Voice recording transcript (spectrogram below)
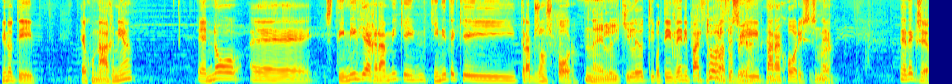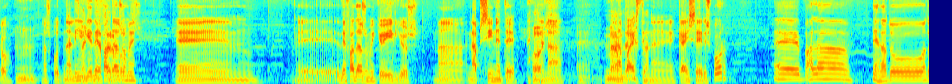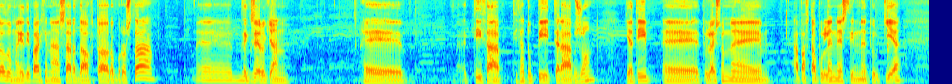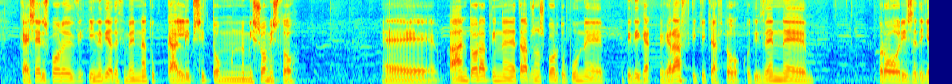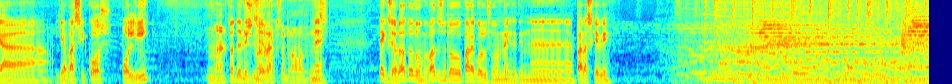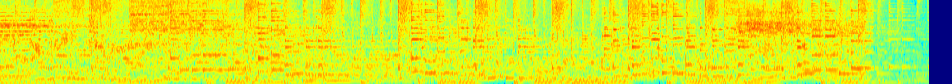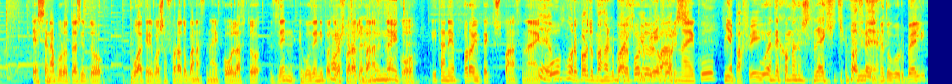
είναι ότι έχουν άγνοια ενώ ε, στην ίδια γραμμή και κινείται και η Τραμπζονσπορ. Ναι, η λογική λέει ότι. Ότι δεν υπάρχει Τώρα τον πρόθεση πήρα. παραχώρησης. Ναι. Ναι. ναι, δεν ξέρω, Μμ. να σου πω την αλήθεια. Ναι, και δεν ενδιαφέρον φαντάζομαι, πάντως. Ε, ε, δεν φαντάζομαι και ο ίδιος να, να ψήνεται Όχι. να, Ε, εμένα να δεν πάει έχει στην τα- ε, Καϊσέρη Σπορ. Ε, αλλά ναι, να το, να το δούμε. Γιατί υπάρχει ένα 48ωρο μπροστά. Ε, δεν ξέρω κι αν ε, τι, θα, τι θα του πει η Τράμπζον. Γιατί ε, τουλάχιστον ε, από αυτά που λένε στην ε, Τουρκία, η Καϊσέρη Σπορ ε, δι- είναι διατεθειμένη να του καλύψει τον μισό μισθό. Ε, αν τώρα από την ε, Τραμπζονspor του πούνε, επειδή γρα- γράφτηκε και αυτό, ότι δεν ε, προορίζεται για, για βασικός πολύ, Ναι, τότε δεν ίσως να ξέρω. αλλάξουν τα πράγματα. ναι. λες. Δεν ξέρω, θα το δούμε. Πάντως θα το παρακολουθούμε μέχρι την ε, Παρασκευή. Εσένα που ρωτάς για το πού ακριβώς αφορά τον Παναθηναϊκό όλο αυτό, δεν, εγώ δεν είπα ότι Όχι, αφορά φίλε, τον Παναθηναϊκό. εννοείται. Ήταν πρώην παίκτης του Παναθηναϊκού. Ε, ο ρεπόρτερ του Παναθηναϊκού Ο μπορεί να έχει μια ρεπόρτερ του πληροφόρηση. Παναθηναϊκού Μια επαφή. που ενδεχομένως να έχει και επαφές Ναι. με τον Κουρμπέλη.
